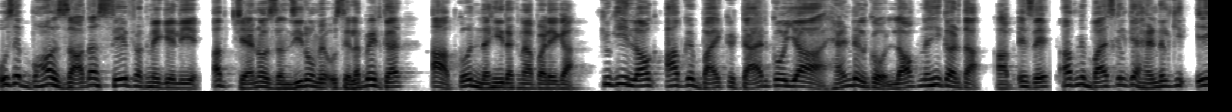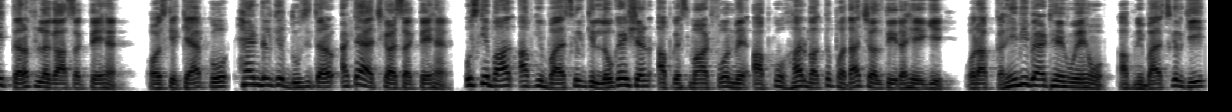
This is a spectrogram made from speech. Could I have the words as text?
उसे बहुत ज़्यादा सेफ़ रखने के लिए। अब चैन और जंजीरों में उसे लपेट कर आपको नहीं रखना पड़ेगा, क्योंकि ये लॉक आपके बाइक के टायर को या हैंडल को लॉक नहीं करता। आप इसे अपने बाइसिकल के हैंडल की एक तरफ़ लगा सकते हैं। और उसके कैप को हैंडल के दूसरी तरफ़ अटैच कर सकते हैं। उसके बाद आपकी बाइसिकल की लोकेशन, आपके स्मार्टफ़ोन में आपको हर वक्त पता चलती रहेगी और आप कहीं भी बैठे हुए हो, अपनी बाइसिकल की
